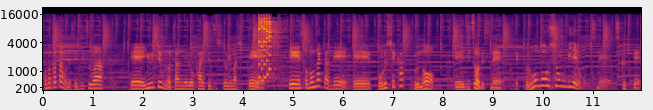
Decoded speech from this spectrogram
この方もですね、実は、えー YouTube のチャンネルを開設しておりまして、で、その中で、えポルシェカップの、え実はですね、プロモーションビデオをですね、作って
